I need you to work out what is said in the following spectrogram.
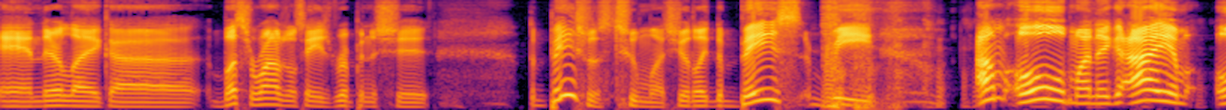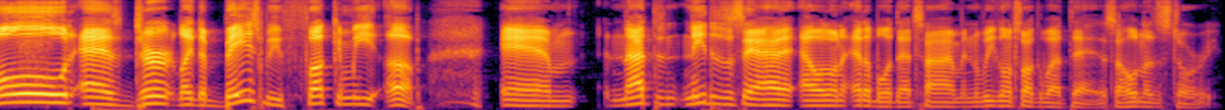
and they're like, uh, Busta Rhymes on stage ripping the shit. The bass was too much. You're like the bass be. I'm old, my nigga. I am old as dirt. Like the bass be fucking me up, and not to, needless to say, I had I was on an edible at that time, and we're gonna talk about that. It's a whole nother story,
